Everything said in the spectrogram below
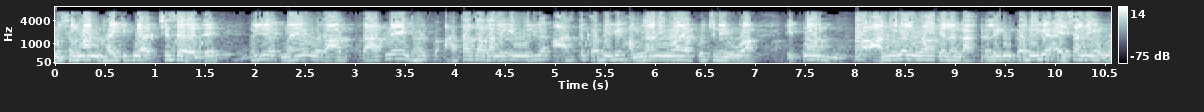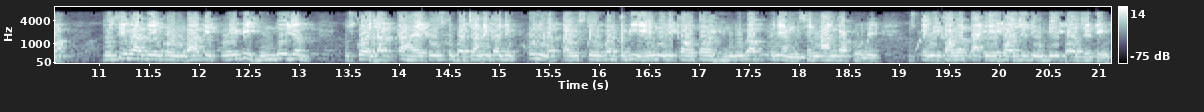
मुसलमान भाई कितने अच्छे से रहते हैं। मुझे मैं रात रात में घर आता था, था लेकिन मुझे आज तक कभी भी हमला नहीं हुआ या कुछ नहीं हुआ। इतना आंदोलन हुआ तेलंगाना का लेकिन कभी भी ऐसा नहीं हुआ। दूसरी बात ये कहूँगा कि कोई भी हिंदू जब उसको लगता है तो उसको बचाने का जो खून लगता है उसके ऊपर कभी ये नहीं लिखा होता वो हिंदू का खून या मुसलमान का खून है। उस पर लिखा होता है ए पॉजिटिव बी पॉजिटिव।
